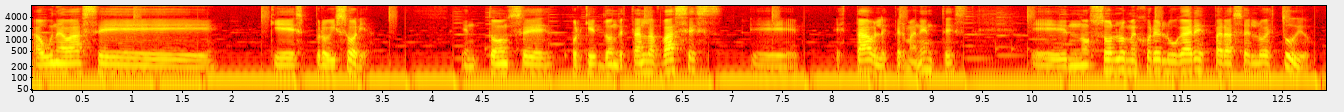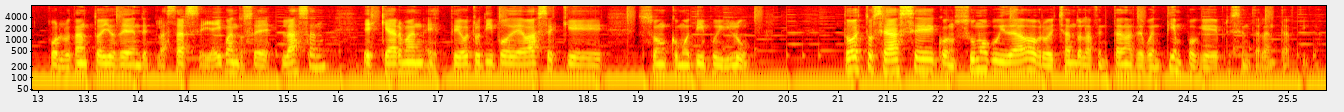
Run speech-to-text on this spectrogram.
a una base que es provisoria. Entonces, porque donde están las bases eh, estables, permanentes, eh, no son los mejores lugares para hacer los estudios, por lo tanto ellos deben desplazarse. Y ahí cuando se desplazan es que arman este otro tipo de bases que son como tipo iglú. Todo esto se hace con sumo cuidado aprovechando las ventanas de buen tiempo que presenta la Antártica.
